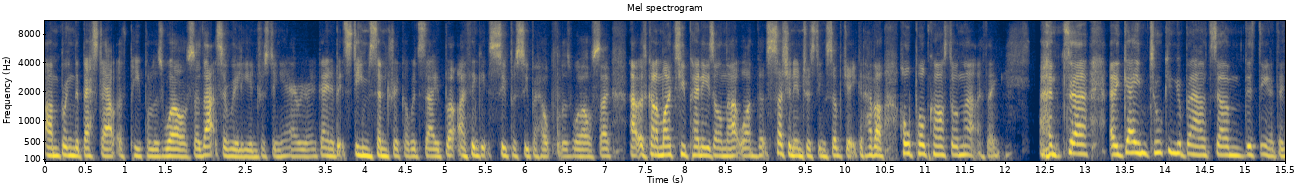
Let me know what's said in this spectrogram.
um, bring the best out of people as well. So that's a really interesting area. Again, a bit STEAM centric, I would say, but I think it's super, super helpful as well. So that was kind of my two pennies on that one. That's such an interesting subject. You could have a whole podcast on that, I think. And, uh, and again, talking about um, the you know the,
